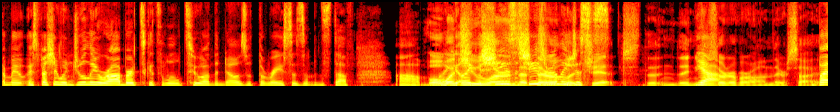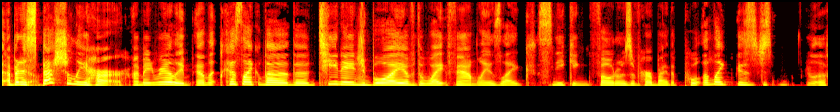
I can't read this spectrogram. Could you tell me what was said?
I mean, especially when Julia Roberts gets a little too on the nose with the racism and stuff. Um, Well, like- once like, you learn that she's they're really just- legit, then, then you Yeah. sort of are on their side. but but yeah. especially her. I mean, really, because like the the teenage boy of the white family is like sneaking photos of her by the pool, and like is just ugh.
